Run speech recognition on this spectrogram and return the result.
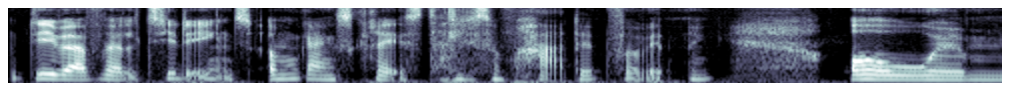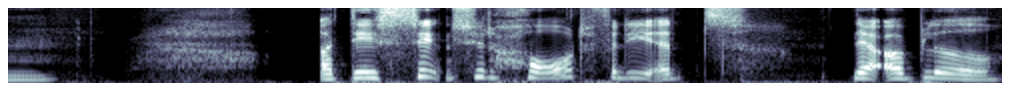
det er i hvert fald tit ens omgangskreds, der ligesom har den forventning. Og, øhm, og det er sindssygt hårdt, fordi at jeg oplevede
